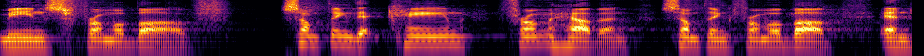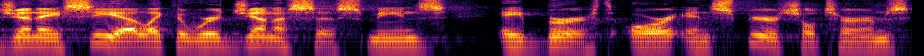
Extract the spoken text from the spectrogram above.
means from above, something that came from heaven, something from above. And genesia, like the word Genesis, means a birth, or in spiritual terms,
